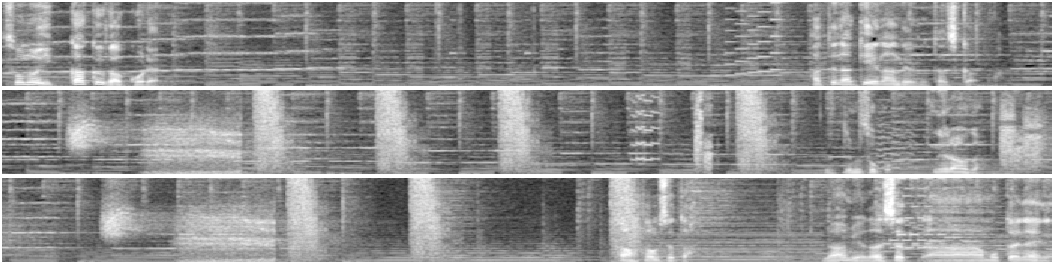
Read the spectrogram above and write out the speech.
その一角がこれ。ハテナ系なんだよね、確か。でもそこ、狙うんだ。あ、倒しちゃった。ラーメンは出しちゃった。あー、もったいないね。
